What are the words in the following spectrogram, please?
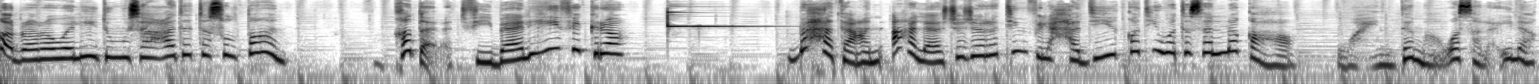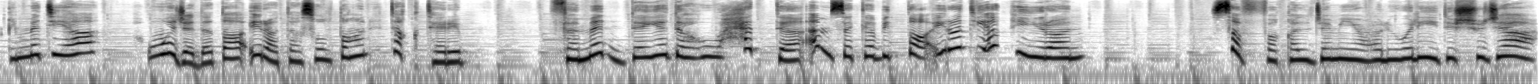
قرر وليد مساعدة سلطان. خطرت في باله فكرة. بحث عن أعلى شجرة في الحديقة وتسلقها وعندما وصل إلى قمتها وجد طائرة سلطان تقترب فمد يده حتى أمسك بالطائرة أخيرا. صفق الجميع لوليد الشجاع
